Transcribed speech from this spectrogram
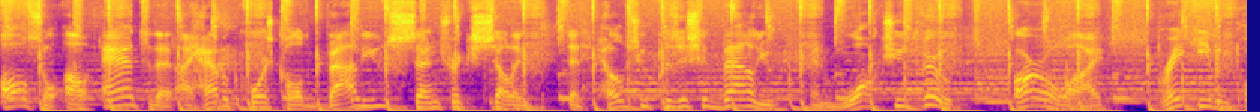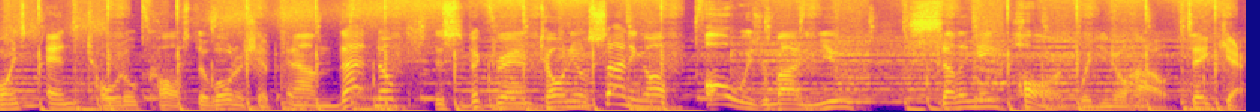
Also, I'll add to that, I have a course called Value Centric Selling that helps you position value and walks you through ROI, break even points, and total cost of ownership. And on that note, this is Victor Antonio signing off, always reminding you selling ain't hard when you know how. Take care.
